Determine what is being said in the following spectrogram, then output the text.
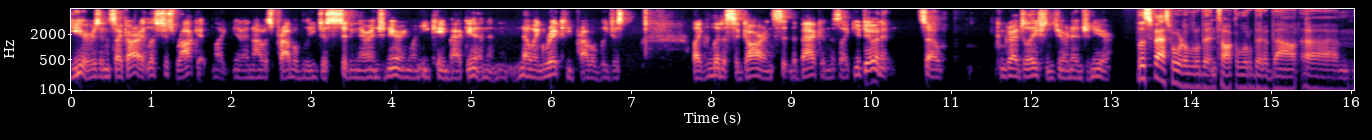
years and it's like all right let's just rock it like you know and i was probably just sitting there engineering when he came back in and knowing rick he probably just like lit a cigar and sit in the back and was like you're doing it so congratulations you're an engineer Let's fast forward a little bit and talk a little bit about um,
